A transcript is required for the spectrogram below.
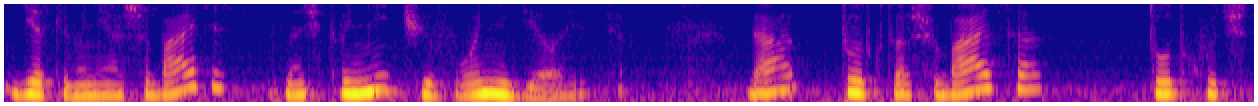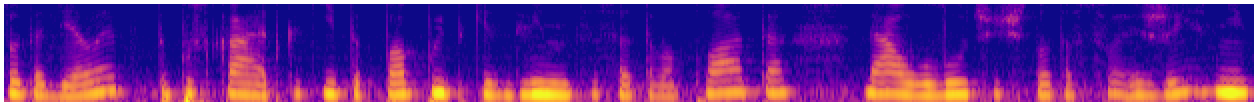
если вы не ошибаетесь, значит вы ничего не делаете. Да? Тот, кто ошибается, тот хоть что-то делает, допускает какие-то попытки сдвинуться с этого плата, да, улучшить что-то в своей жизни,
